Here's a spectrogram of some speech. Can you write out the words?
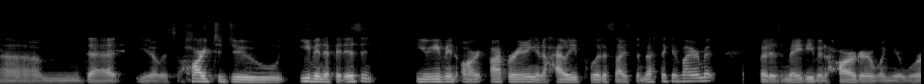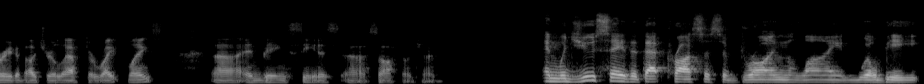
Um, that you know it's hard to do, even if it isn't. You even aren't operating in a highly politicized domestic environment, but is made even harder when you're worried about your left or right flanks uh, and being seen as uh, soft on China. And would you say that that process of drawing the line will be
